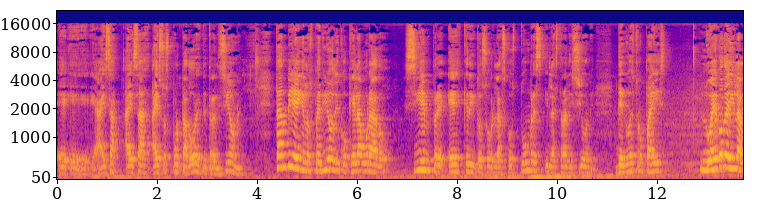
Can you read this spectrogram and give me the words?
eh, eh, a, a, a esos portadores de tradiciones. También en los periódicos que he elaborado siempre he escrito sobre las costumbres y las tradiciones de nuestro país, luego de ir a,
